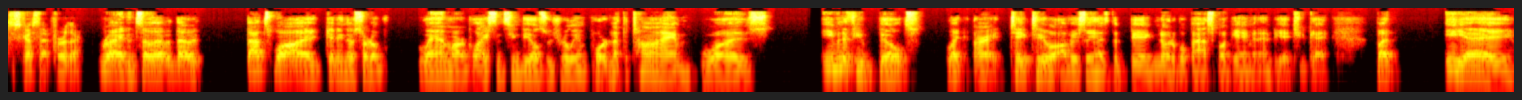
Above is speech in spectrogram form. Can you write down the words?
discuss that further. Right, and so that that that's why getting those sort of landmark licensing deals was really important at the time. Was even if you built like, all right, Take Two obviously has the big notable basketball game in NBA 2K, but EA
